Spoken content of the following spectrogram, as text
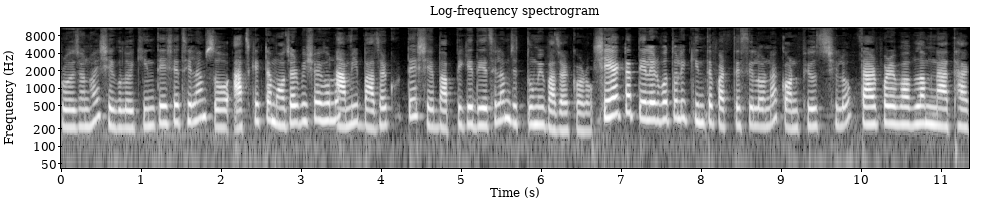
প্রয়োজন হয়, সেগুলোই কিনতে এসেছিলাম। সো আজকে একটা মজার বিষয় হলো, আমি বাজার করতে এসে বাপ্পিকে দিয়েছিলাম যে তুমি বাজার করো। সে একটা তেলের বোতলই কিনতে পারতেছিল না কনফিউজ ছিল। তারপরে ভাবলাম, না থাক,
